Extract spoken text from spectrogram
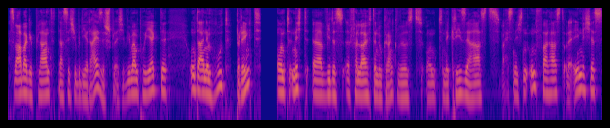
Es war aber geplant, dass ich über die Reise spreche, wie man Projekte unter einem Hut bringt und nicht, äh, wie das äh, verläuft, wenn du krank wirst und eine Krise hast, weiß nicht, einen Unfall hast oder ähnliches.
